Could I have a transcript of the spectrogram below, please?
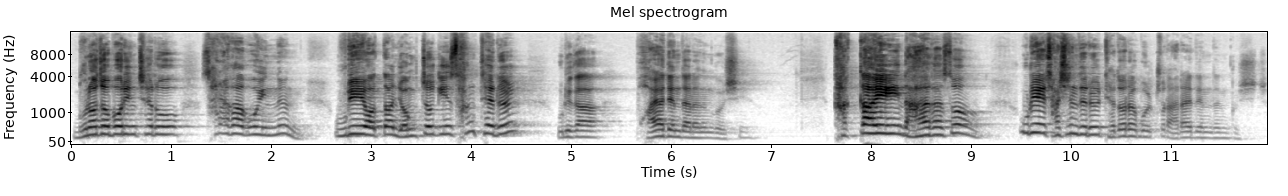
무너져 버린 채로 살아가고 있는 우리의 어떤 영적인 상태를 우리가 봐야 된다는 것이 가까이 나아가서 우리의 자신들을 되돌아볼 줄 알아야 된다는 것이죠.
